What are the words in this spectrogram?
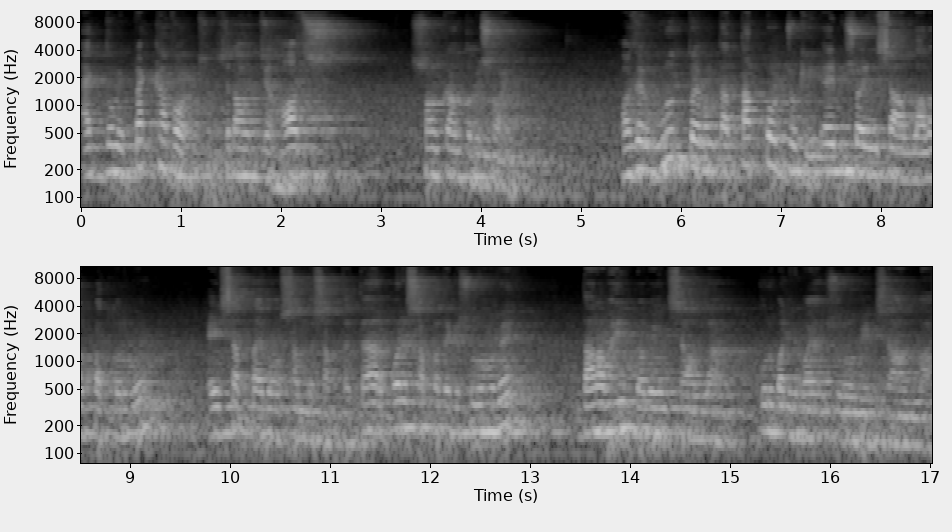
একদমই প্রেক্ষাপট, সেটা হচ্ছে হজ সংক্রান্ত বিষয়। হজের গুরুত্ব এবং তার তাৎপর্য কি, এই বিষয়ে ইনশা আল্লাহ আলোকপাত করব। এই সপ্তাহ এবং সামনের সপ্তাহে। তারপরের সপ্তাহ থেকে শুরু হবে ধারাবাহিকভাবে ইনশা আল্লাহ কুরবানির বয়ান শুরু হবে ইনশা আল্লাহ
